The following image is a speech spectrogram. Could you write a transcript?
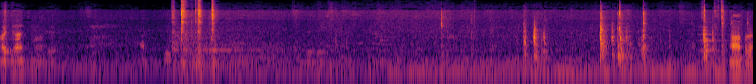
Ah, dyan, sumabi. Ah, pre.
